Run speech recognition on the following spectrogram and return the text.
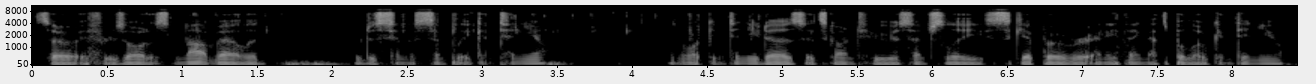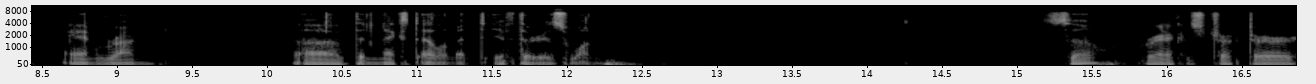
So if result is not valid, we're just going to simply continue. And what continue does, it's going to essentially skip over anything that's below continue and run uh, the next element if there is one. So we're going to construct our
